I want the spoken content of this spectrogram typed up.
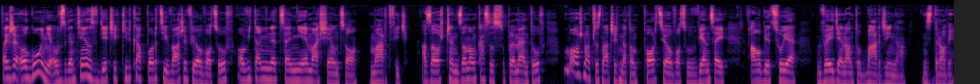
Także ogólnie uwzględniając w diecie kilka porcji warzyw i owoców, o witaminę C nie ma się co martwić a zaoszczędzoną kasę z suplementów można przeznaczyć na tą porcję owoców więcej, a obiecuję, wyjdzie nam to bardziej na zdrowie.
